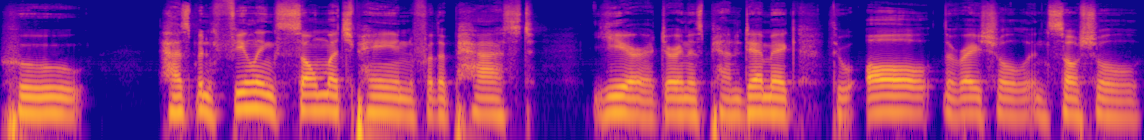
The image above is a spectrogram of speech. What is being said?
who has been feeling so much pain for the past year during this pandemic through all the racial and social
